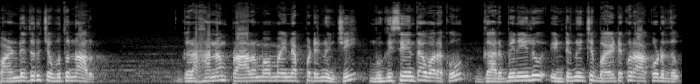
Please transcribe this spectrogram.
పండితులు చెబుతున్నారు. గ్రహణం ప్రారంభమైనప్పటి నుంచి ముగిసేంత వరకు గర్భిణీలు ఇంటి నుంచి బయటకు రాకూడదు.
